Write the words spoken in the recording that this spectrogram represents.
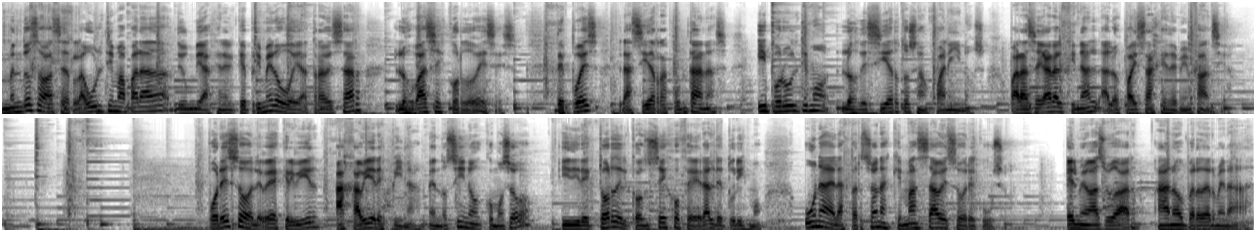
Mendoza va a ser la última parada de un viaje en el que primero voy a atravesar los valles cordobeses, después las sierras puntanas y por último los desiertos sanjuaninos, para llegar al final a los paisajes de mi infancia. Por eso le voy a escribir a Javier Espina, mendocino como yo y director del Consejo Federal de Turismo, una de las personas que más sabe sobre Cuyo. Él me va a ayudar a no perderme nada.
